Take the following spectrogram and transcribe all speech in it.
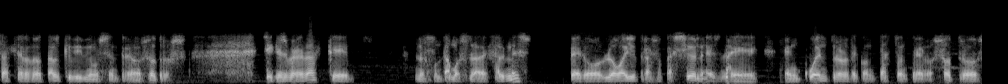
sacerdotal que vivimos entre nosotros. Sí que es verdad que nos juntamos una vez al mes, pero luego hay otras ocasiones de encuentros, de contacto entre nosotros,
